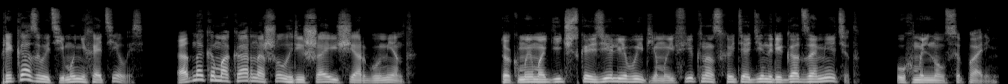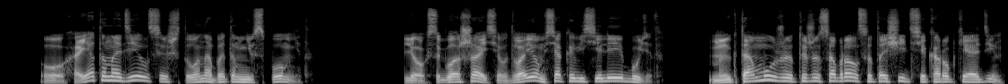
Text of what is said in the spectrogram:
Приказывать ему не хотелось. Однако Макар нашел решающий аргумент. «Так мы магическое зелье выпьем, и фиг нас хоть один регат заметит», — ухмыльнулся парень. Ох, а я-то надеялся, что он об этом не вспомнит. Лех, соглашайся, вдвоем всяко веселее будет. Ну и к тому же, ты же собрался тащить все коробки один.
